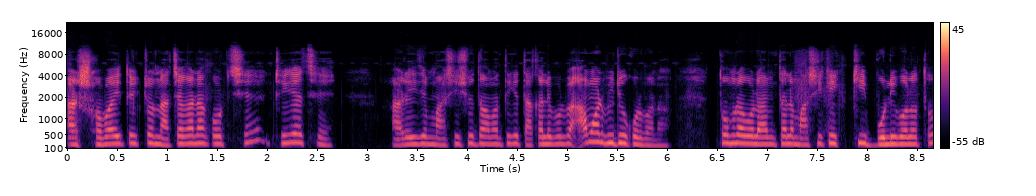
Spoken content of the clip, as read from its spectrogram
আর সবাই তো একটু নাচাগানা করছে ঠিক আছে? আর এই যে মাসি শুধু আমার দিকে তাকালে বলবে আমার ভিডিও করবা না। তোমরা বলো, আমি তাহলে মাসিকে কি বলি বলো তো?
